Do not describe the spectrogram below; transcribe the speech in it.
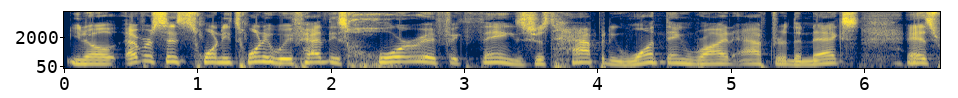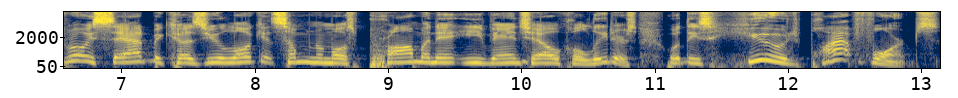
you know ever since 2020 we've had these horrific things just happening one thing right after the next. And it's really sad because you look at some of the most prominent evangelical leaders with these huge platforms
